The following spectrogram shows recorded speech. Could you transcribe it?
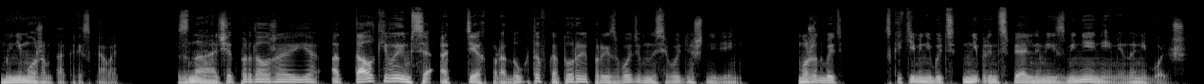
Мы не можем так рисковать. Значит, продолжаю я, отталкиваемся от тех продуктов, которые производим на сегодняшний день. Может быть, с какими-нибудь непринципиальными изменениями, но не больше.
